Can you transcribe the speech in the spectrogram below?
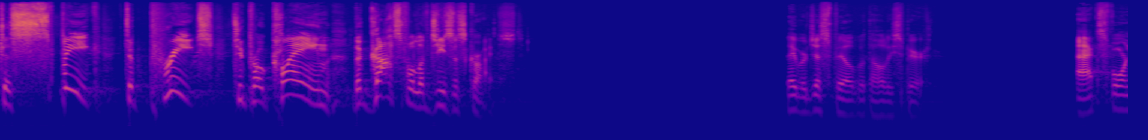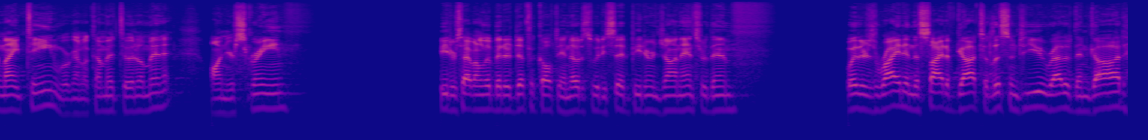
to speak, to preach, to proclaim the gospel of Jesus Christ. They were just filled with the Holy Spirit. Acts 4:19, we're going to come into it in a minute on your screen. Peter's having a little bit of difficulty, and notice what he said. Peter and John answered them Whether it's right in the sight of God to listen to you rather than God,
